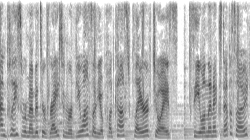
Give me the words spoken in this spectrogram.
And please remember to rate and review us on your podcast player of choice. See you on the next episode.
